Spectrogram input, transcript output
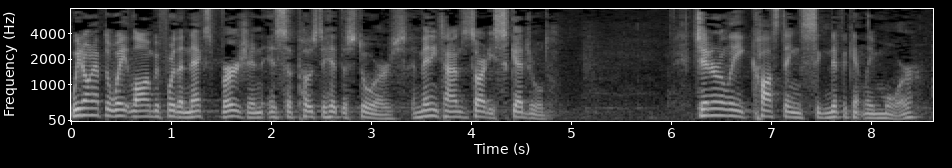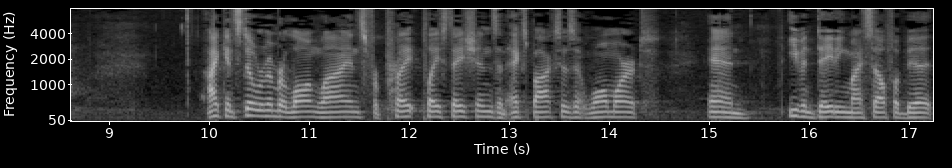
we don't have to wait long before the next version is supposed to hit the stores. And many times it's already scheduled, generally costing significantly more. I can still remember long lines for PlayStations and Xboxes at Walmart and even dating myself a bit,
